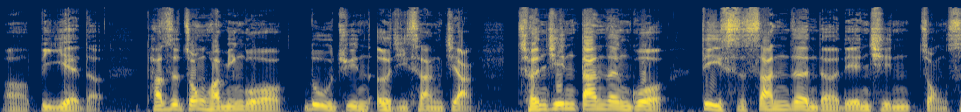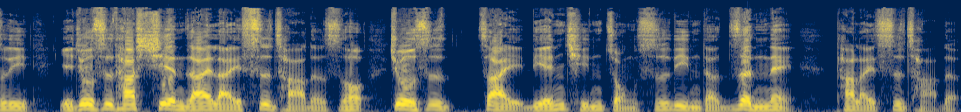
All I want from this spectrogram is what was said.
哦毕业的。他是中华民国陆军二级上将，曾经担任过第十三任的联勤总司令，也就是他现在来视察的时候，就是在联勤总司令的任内，他来视察的。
